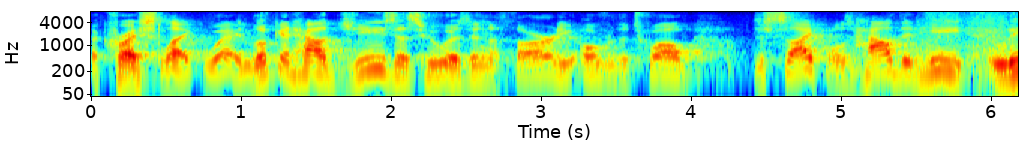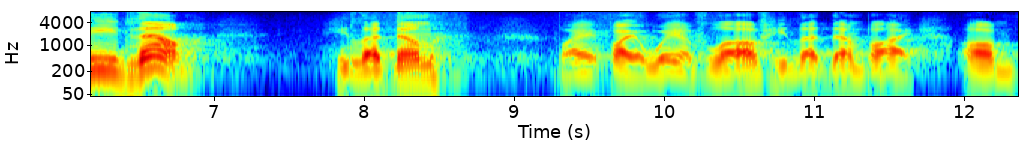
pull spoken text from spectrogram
a Christ like way? Look at how Jesus, who was in authority over the 12 disciples, how did he lead them? He led them by, by a way of love, he led them by, um,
